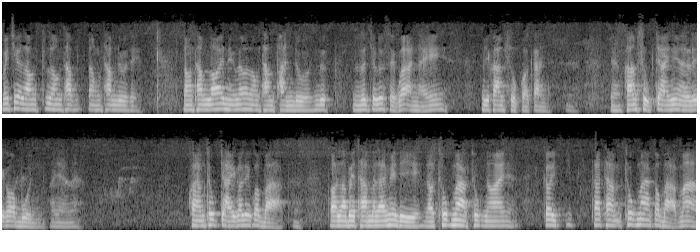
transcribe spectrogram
ไม่เชื่อลองลองทำลองทำดูสิลองทำร้อยหนึ่งแล้วลองทำพันดูดูเราจะรู้สึกว่าอันไหนมีความสุขกว่ากันความสุขใจนี่เราเรียกว่าบุญเข้าใจไหมความทุกข์ใจก็เรียกว่าบาปพอเราไปทำอะไรไม่ดี เราทุกข์มากทุกข์น้อยเนี่ย ก็ถ้าทำทุกข์มากก็บาปมาก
